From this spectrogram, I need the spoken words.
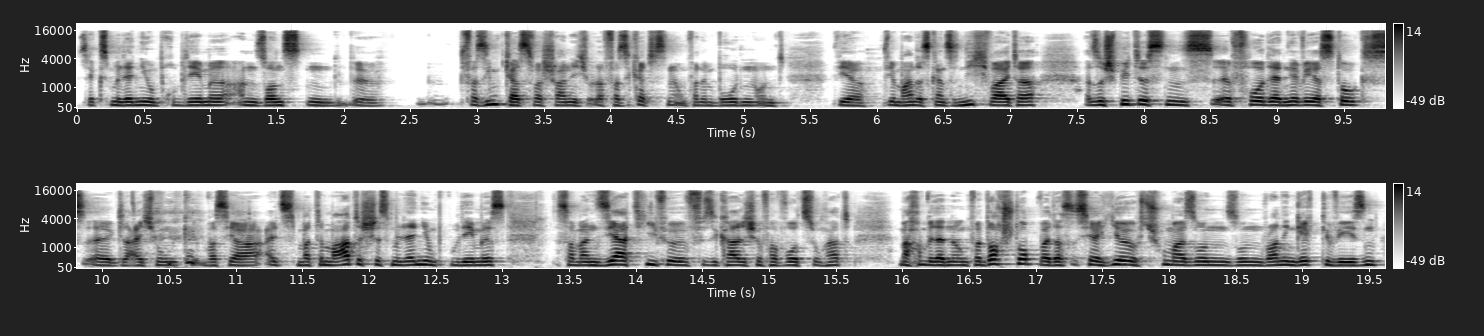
Sechs Millennium-Probleme. Ansonsten äh, versinkt das wahrscheinlich oder versickert es dann irgendwann im Boden und wir, wir machen das Ganze nicht weiter. Also spätestens äh, vor der Navier-Stokes-Gleichung, äh, was ja als mathematisches Millennium-Problem ist, das aber eine sehr tiefe physikalische Verwurzelung hat, machen wir dann irgendwann doch Stopp, weil das ist ja hier schon mal so ein, so ein Running Gag gewesen,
